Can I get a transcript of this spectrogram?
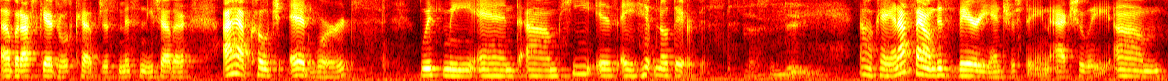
uh, but our schedules kept just missing each other. I have Coach Edwards with me, and um, he is a hypnotherapist. Yes, indeed. Okay, and I found this very interesting, actually. Um,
